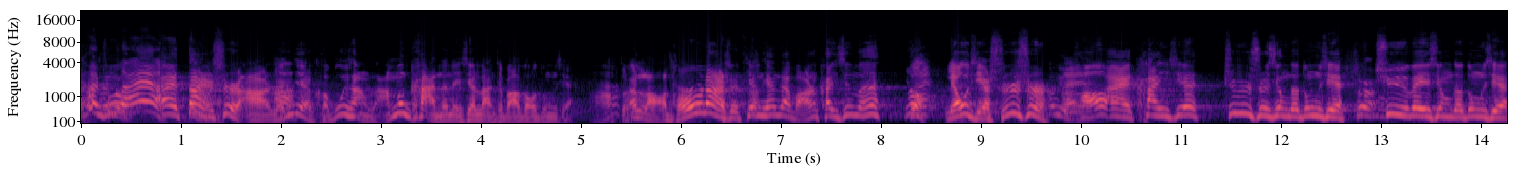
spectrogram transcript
看出来呀、哎，但是啊，人家可不像咱们看的那些乱七八糟东西。啊，啊，老头儿那是天天在网上看新闻，哟了解时事，哎，看一些知识性的东西，是。趣味性的东西，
